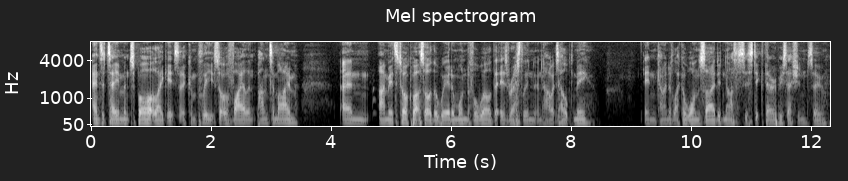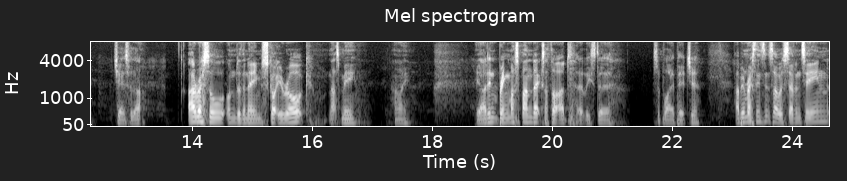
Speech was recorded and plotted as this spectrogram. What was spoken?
entertainment sport. Like it's a complete sort of violent pantomime, and I'm here to talk about sort of the weird and wonderful world that is wrestling and how it's helped me in kind of like a one-sided narcissistic therapy session. So, cheers for that. I wrestle under the name Scotty Rourke. That's me. Hi. Yeah, I didn't bring my spandex. I thought I'd at least uh, supply a picture. I've been wrestling since I was 17,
